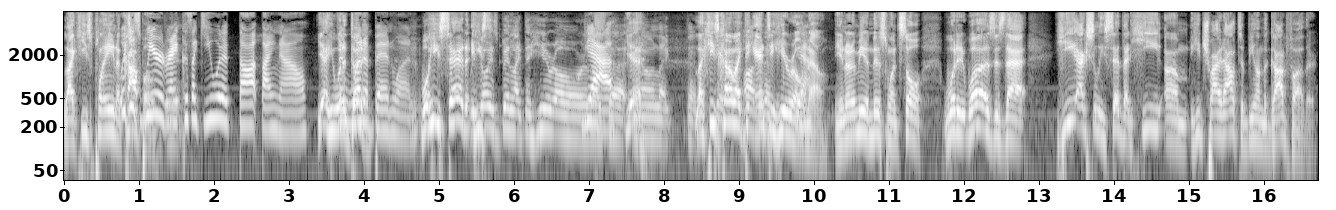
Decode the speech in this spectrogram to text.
like he's playing a Mm-hmm. Which is weird, right? Because like you would have thought by now. Yeah, he would've there done would have been one. Well, he said He's he's always been like the hero, or Yeah. like the, Yeah. you know, like the, like he's kind of like the positive- anti-hero Yeah. now. You know what I mean? In this one, so what it was is that he actually said that he um he tried out to be on The Godfather,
